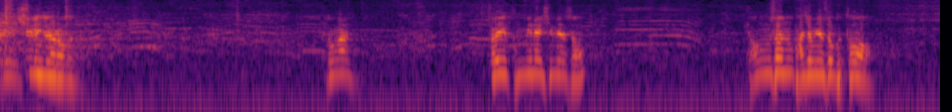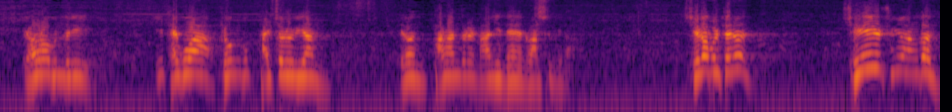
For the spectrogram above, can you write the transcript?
우리 시민 여러분, 그동안 저희 국민의힘에서 경선 과정에서부터 여러분들이 이 대구와 경북 발전을 위한 이런 방안들을 많이 내놨습니다. 제가 볼 때는 제일 중요한 건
